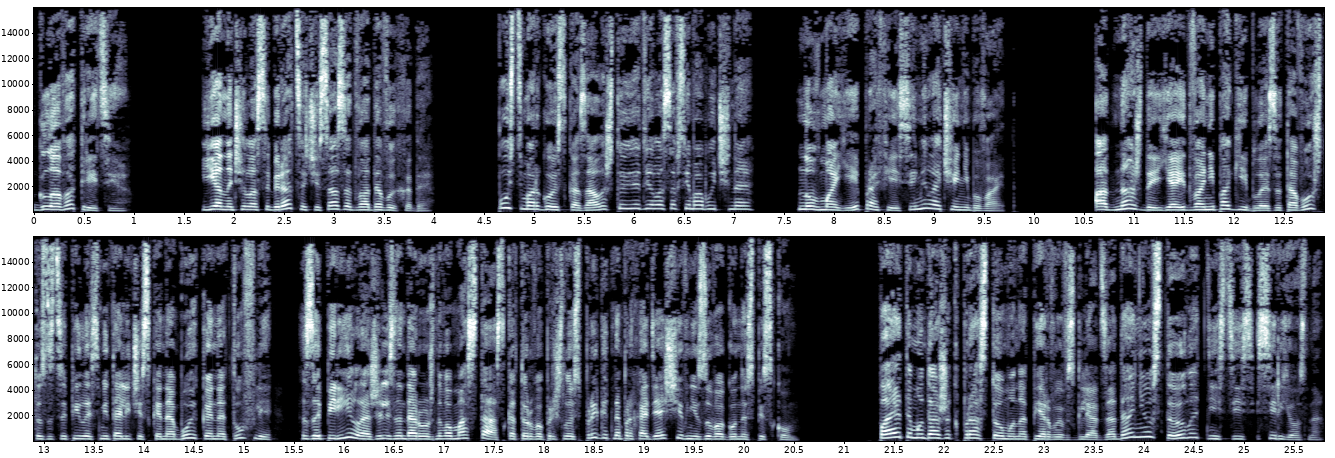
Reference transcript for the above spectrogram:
Глава третья. Я начала собираться часа за два до выхода. Пусть Марго и сказала, что ее дело совсем обычное, но в моей профессии мелочей не бывает. Однажды я едва не погибла из-за того, что зацепилась металлической набойкой на туфли за перила железнодорожного моста, с которого пришлось прыгать на проходящие внизу вагоны с песком. Поэтому даже к простому на первый взгляд заданию стоило отнестись серьезно.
